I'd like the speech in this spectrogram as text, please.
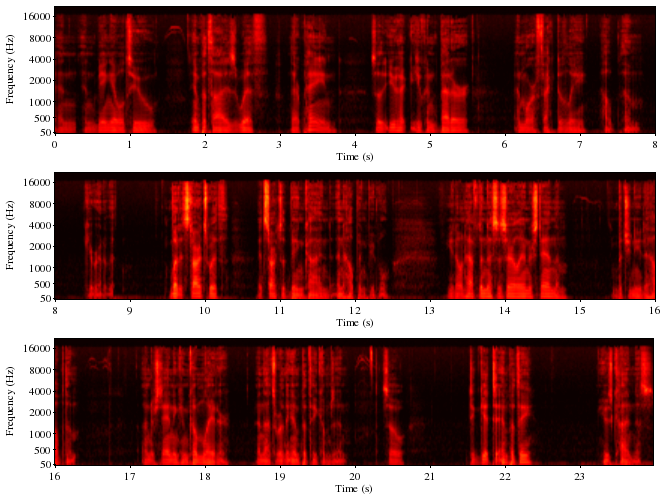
And and being able to empathize with their pain so that you ha- you can better and more effectively help them get rid of it. But it starts with it starts with being kind and helping people. You don't have to necessarily understand them but you need to help them. Understanding can come later and that's where the empathy comes in. So to get to empathy use kindness.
